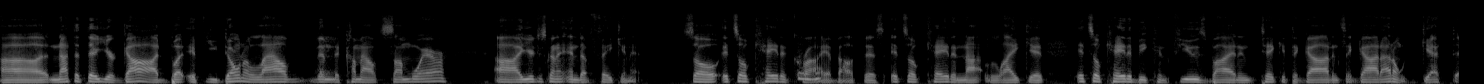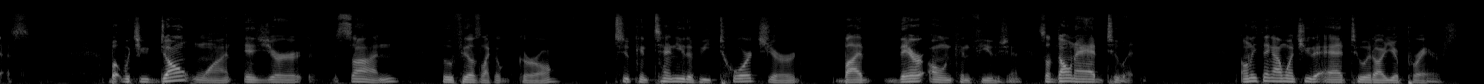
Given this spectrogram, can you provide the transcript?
Uh, not that they're your God, but if you don't allow them to come out somewhere, uh, you're just going to end up faking it. So it's okay to mm-hmm. cry about this. It's okay to not like it. It's okay to be confused by it and take it to God and say, God, I don't get this. But what you don't want is your son, who feels like a girl, to continue to be tortured by their own confusion. So don't add to it. Only thing I want you to add to it are your prayers.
